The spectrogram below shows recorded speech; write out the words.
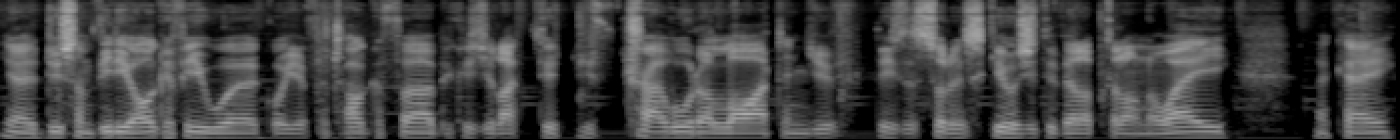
you know, do some videography work, or you're a photographer because you like to, you've traveled a lot and you've these are sort of skills you developed along the way. Okay,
